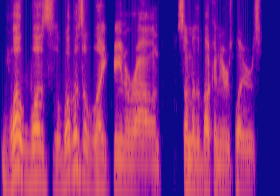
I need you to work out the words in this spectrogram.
What was what was it like being around some of the Buccaneers players?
